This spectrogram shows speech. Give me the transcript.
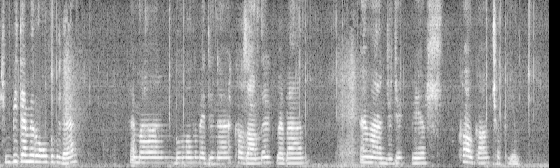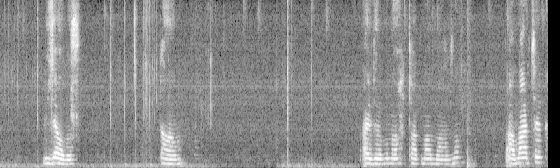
Şimdi bir demir oldu bile. Hemen donanım edine kazandık ve ben hemencecik bir kalkan çakayım. Güzel olur. Tamam. Ay dur bunu takmam lazım. Tamam artık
